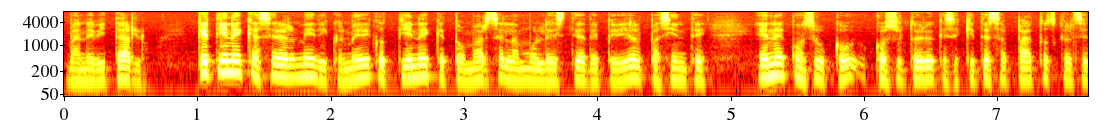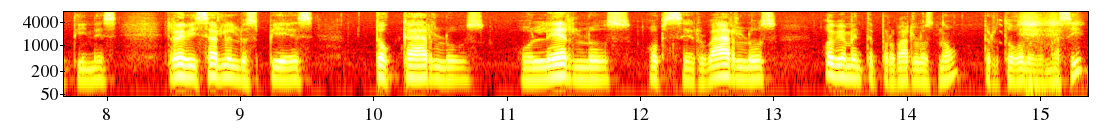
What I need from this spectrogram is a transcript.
van a evitarlo. ¿Qué tiene que hacer el médico? El médico tiene que tomarse la molestia de pedir al paciente en el consultorio que se quite zapatos, calcetines, revisarle los pies, tocarlos, olerlos, observarlos, obviamente probarlos no, pero todo lo demás sí.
